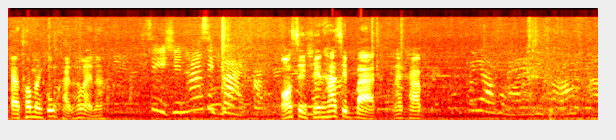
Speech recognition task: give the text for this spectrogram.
แอร์ทอดมันกุ้งขายเท่าไหร่นะ4ชิ้น50บาทค่ะอ๋อสี่ชิ้น50บาทนะครับไม่ยอมของอะไรดีคะเอา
